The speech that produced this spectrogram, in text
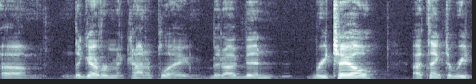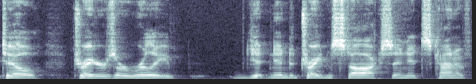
um, the government kind of play. But I've been retail. I think the retail traders are really getting into trading stocks, and it's kind of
